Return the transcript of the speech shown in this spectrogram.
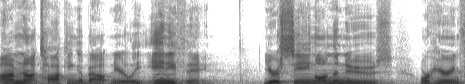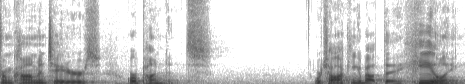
I'm not talking about nearly anything you're seeing on the news or hearing from commentators or pundits. We're talking about the healing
